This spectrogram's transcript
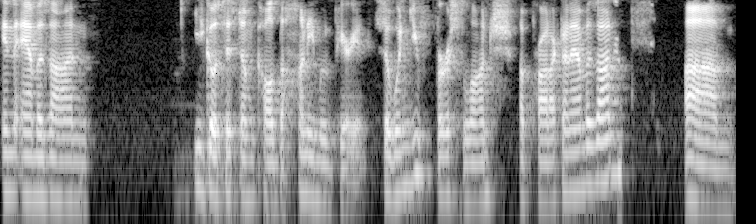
in the Amazon ecosystem called the honeymoon period. So when you first launch a product on Amazon, um,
